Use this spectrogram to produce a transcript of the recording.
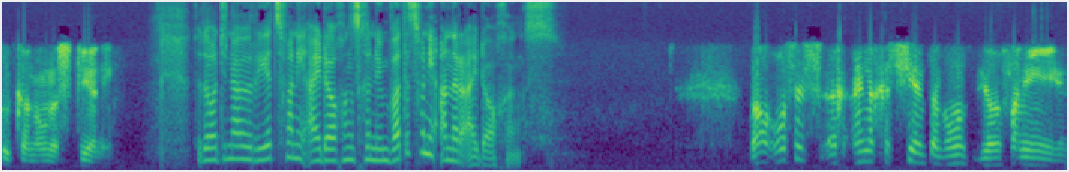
goed kan ondersteun nie. So daar het jy nou reeds van die uitdagings genoem. Wat is van die ander uitdagings? Nou, ons is eintlik geseënd aan ons deel van die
